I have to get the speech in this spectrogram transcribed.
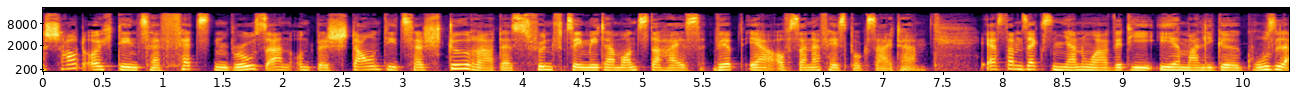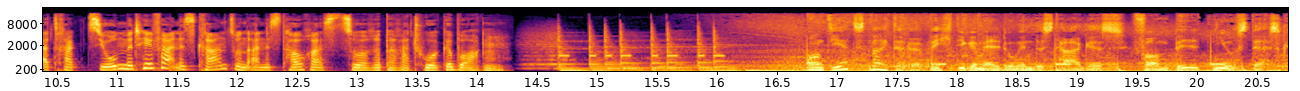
Schaut euch den zerfetzten Bruce an und bestaunt die Zerstörer des 15 Meter Monsterhais, wirbt er auf seiner Facebook-Seite. Erst am 6. Januar wird die ehemalige Gruselattraktion mit Hilfe eines Krans und eines Tauchers zur Reparatur geborgen. Und jetzt weitere wichtige Meldungen des Tages vom Bild Newsdesk.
